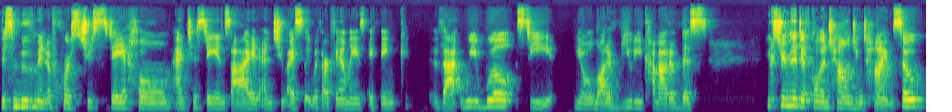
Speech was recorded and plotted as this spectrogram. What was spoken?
this movement of course to stay at home and to stay inside and to isolate with our families. I think that we will see, you know, a lot of beauty come out of this extremely difficult and challenging time. So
